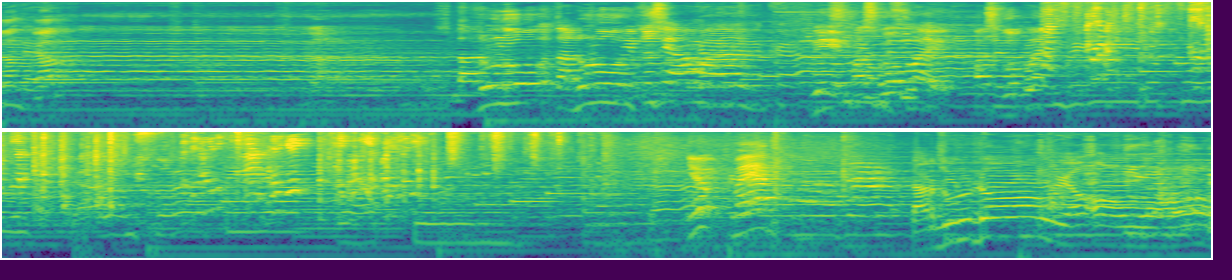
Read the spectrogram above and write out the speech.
terindah Tak dulu, tak dulu itu sih aman. Nih, pas gue play, pas gue play. dalam setiap waktu Yuk, bayar. Tar dulu dong, ya Allah.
